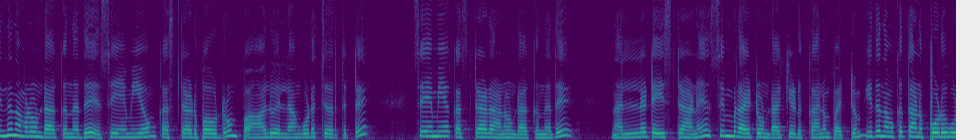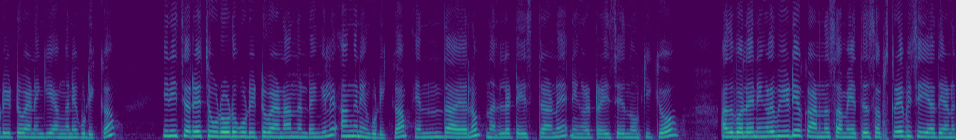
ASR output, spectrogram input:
ഇന്ന് നമ്മൾ ഉണ്ടാക്കുന്നത് സേമിയവും കസ്റ്റാർഡ് പൗഡറും പാലും എല്ലാം കൂടെ ചേർത്തിട്ട് സേമിയ കസ്റ്റാർഡാണ് ഉണ്ടാക്കുന്നത്. നല്ല ടേസ്റ്റാണ് സിമ്പിളായിട്ട് ഉണ്ടാക്കിയെടുക്കാനും പറ്റും. ഇത് നമുക്ക് തണുപ്പോട് കൂടിയിട്ട് വേണമെങ്കിൽ അങ്ങനെ കുടിക്കാം. ഇനി ചെറിയ ചൂടോട് കൂടിയിട്ട് വേണമെന്നുണ്ടെങ്കിൽ അങ്ങനെയും കുടിക്കാം. എന്തായാലും നല്ല ടേസ്റ്റാണ് നിങ്ങൾ ട്രൈ ചെയ്ത് നോക്കിക്കോ. അതുപോലെ നിങ്ങൾ വീഡിയോ കാണുന്ന സമയത്ത് സബ്സ്ക്രൈബ് ചെയ്യാതെയാണ്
